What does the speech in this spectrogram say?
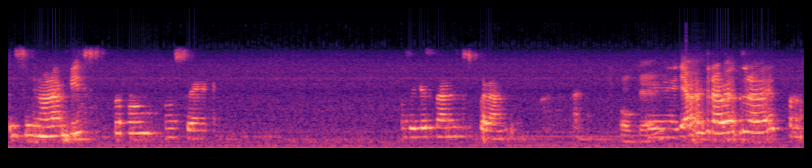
Y si no la han visto, no sé. No sé qué están esperando. Ok. Eh, ¿Ya me trabé otra vez? ¿Ya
